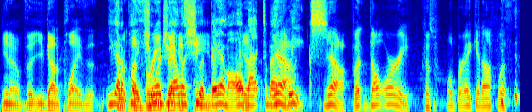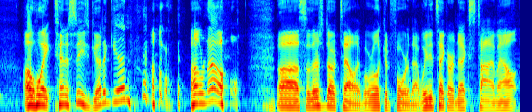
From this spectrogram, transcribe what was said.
you know, the, you've got to play the You gotta play Georgia, LSU, and. Bama all Yeah. back-to-back weeks. Yeah, but don't worry because we'll break it up with. oh wait, Tennessee's good again. oh, oh no. Uh, so there's no telling, but we're looking forward to that. We did take our next time out.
